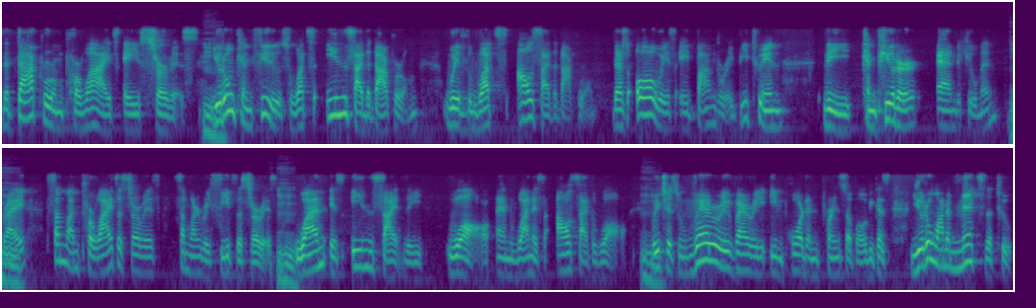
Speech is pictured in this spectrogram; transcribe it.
the dark room provides a service. You don't confuse what's inside the dark room with what's outside the dark room. There's always a boundary between the computer and human, mm-hmm. right? Someone provides a service, someone receives the service. Mm-hmm. One is inside the wall and one is outside the wall, mm-hmm. which is very, very important principle because you don't want to mix the two.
